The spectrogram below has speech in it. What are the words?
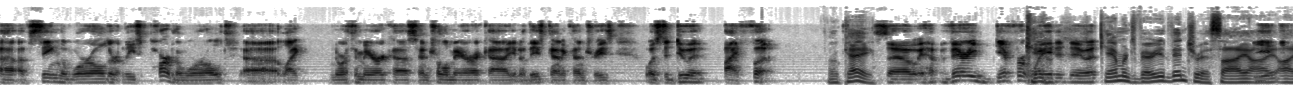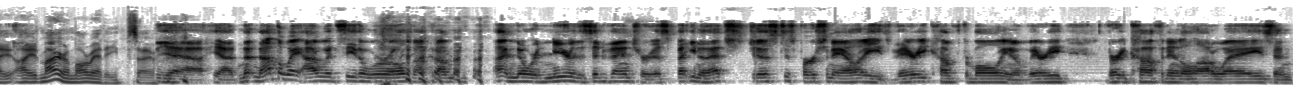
uh, of seeing the world, or at least part of the world, uh, like North America, Central America, you know, these kind of countries, was to do it by foot. Okay. So a very different Cam- way to do it. Cameron's very adventurous. I, I, I, I, admire him already. So yeah, yeah. N- not the way I would see the world. Not that I'm I'm nowhere near this adventurous, but you know that's just his personality. He's very comfortable. You know, very very confident in a lot of ways, and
